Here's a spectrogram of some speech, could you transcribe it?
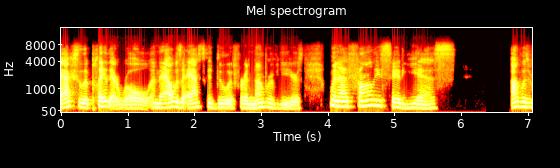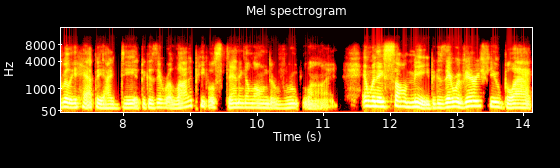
actually to play that role. And I was asked to do it for a number of years. When I finally said yes, I was really happy I did because there were a lot of people standing along the route line. And when they saw me, because there were very few Black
